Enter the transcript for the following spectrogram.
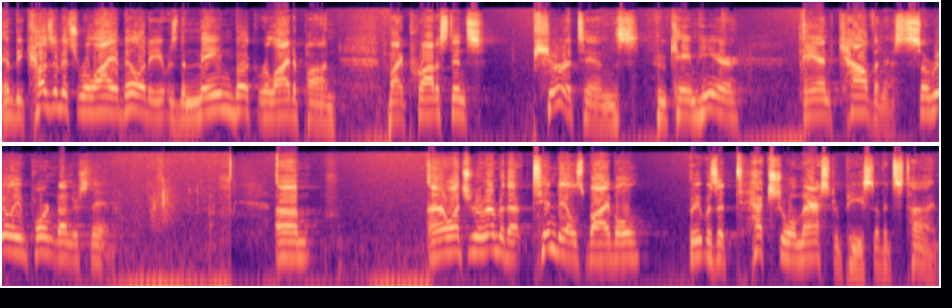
And because of its reliability, it was the main book relied upon by Protestants, Puritans who came here, and Calvinists. So, really important to understand. Um, and I want you to remember that Tyndale's Bible, it was a textual masterpiece of its time.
